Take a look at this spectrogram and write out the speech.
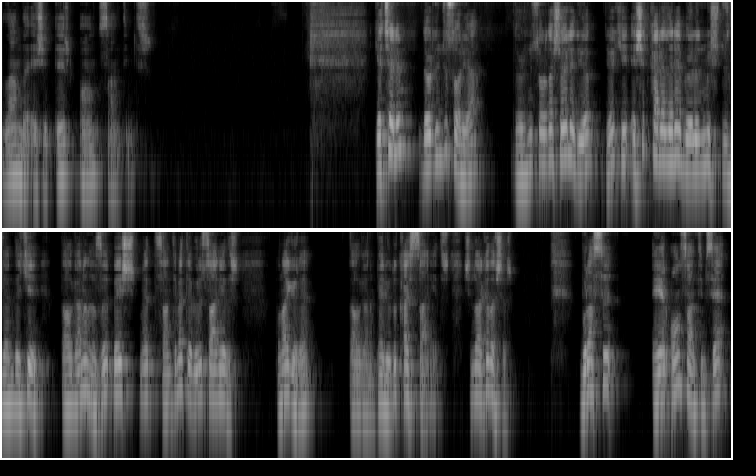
lambda eşittir 10 santimdir. Geçelim dördüncü soruya. Dördüncü soruda şöyle diyor. Diyor ki eşit karelere bölünmüş düzlemdeki dalganın hızı 5 met santimetre bölü saniyedir. Buna göre dalganın periyodu kaç saniyedir? Şimdi arkadaşlar burası eğer 10 santimse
